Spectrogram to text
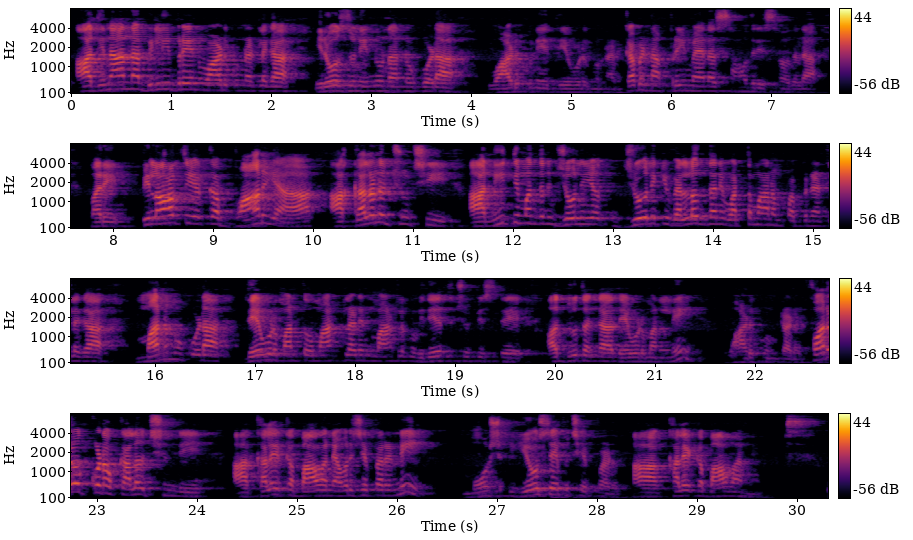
ఆ దినాన్న బిల్లీ బ్రెయిన్ వాడుకున్నట్లుగా ఈరోజు నిన్ను నన్ను కూడా వాడుకునే దేవుడు ఉన్నాడు. కాబట్టి నా ప్రియమైన సహోదరి సహోదరుడా మరి పిలాతు యొక్క భార్య ఆ కళను చూచి ఆ నీతిమంతుని జోలి జోలికి వెళ్ళొద్దని వర్తమానం పంపినట్లుగా మనము కూడా దేవుడు మనతో మాట్లాడిన మాటలకు విధేయత చూపిస్తే అద్భుతంగా దేవుడు మనల్ని వాడుకుంటాడు. ఫరోక్ కూడా ఒక కళ వచ్చింది. ఆ కళ యొక్క భావాన్ని ఎవరు చెప్పారండి? మోష యోసేపు చెప్పాడు ఆ కళ యొక్క భావాన్ని.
